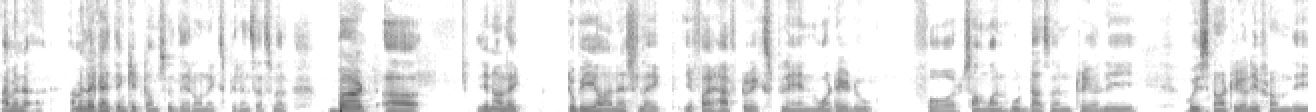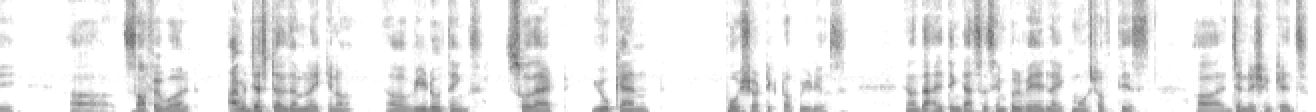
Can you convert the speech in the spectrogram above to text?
I mean, uh, I mean, like I think it comes with their own experience as well. But uh, you know, like to be honest, like if I have to explain what I do for someone who doesn't really, who is not really from the uh, software world, I would just tell them like you know, uh, we do things so that you can post your TikTok videos. You know, that I think that's a simple way like most of these uh, generation kids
